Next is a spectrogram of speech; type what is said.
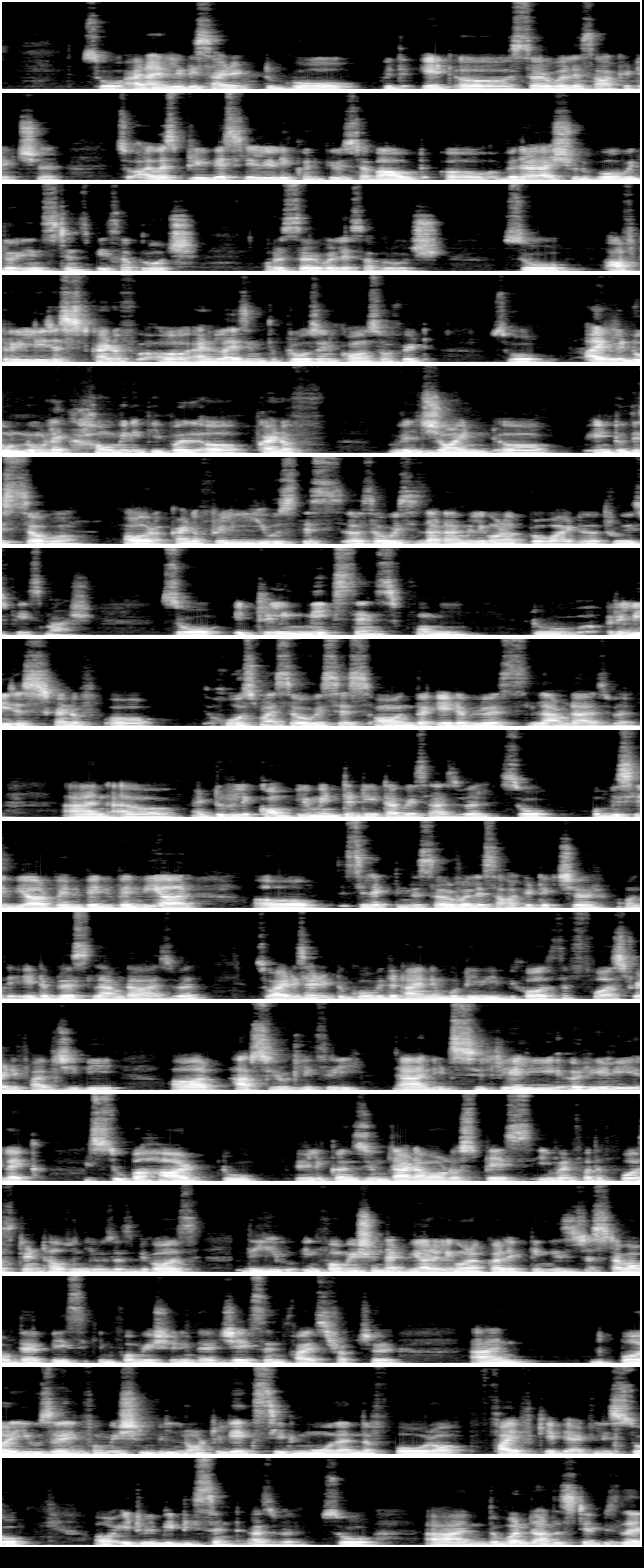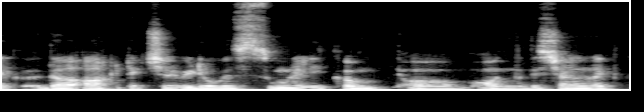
so and i really decided to go with it uh, serverless architecture. So i was previously really confused about uh, whether i should go with the instance based approach or a serverless approach. So after really just kind of uh, analyzing the pros and cons of it so i really don't know like how many people uh, kind of will join uh, into this server or kind of really use this uh, services that i'm really going to provide uh, through this FaceMash so it really makes sense for me to really just kind of uh, host my services on the aws lambda as well and and to really complement the database as well so obviously we are when when, when we are uh, selecting the serverless architecture on the AWS Lambda as well. So I decided to go with the DynamoDB because the first 25 GB are absolutely free and it's really really like it's super hard to really consume that amount of space even for the first 10,000 users because the information that we are really going to collecting is just about their basic information in their JSON file structure and the per user information will not really exceed more than the 4 or 5 kb at least. So uh, it will be decent as well. So and the one other step is like the architecture video will soon really come uh, on this channel like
